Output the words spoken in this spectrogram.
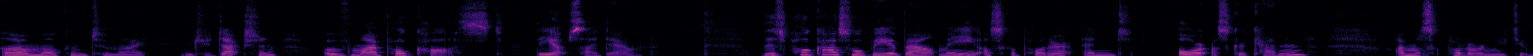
Hello and welcome to my introduction of my podcast, The Upside Down. This podcast will be about me, Oscar Potter, and or Oscar Cadden. I'm Oscar Potter on YouTube.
